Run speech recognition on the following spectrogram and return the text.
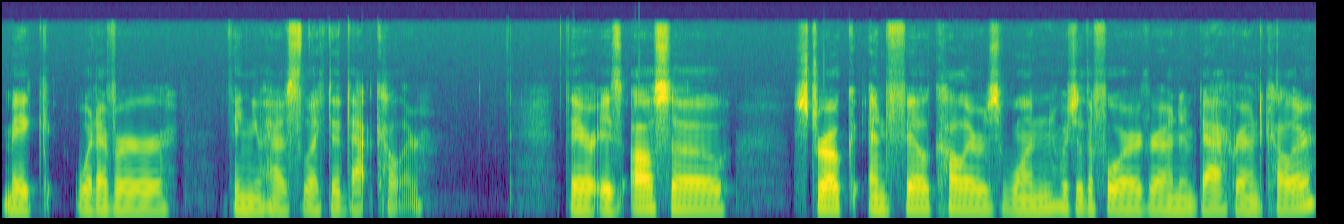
make whatever thing you have selected that color. There is also stroke and fill colors 1, which are the foreground and background color.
